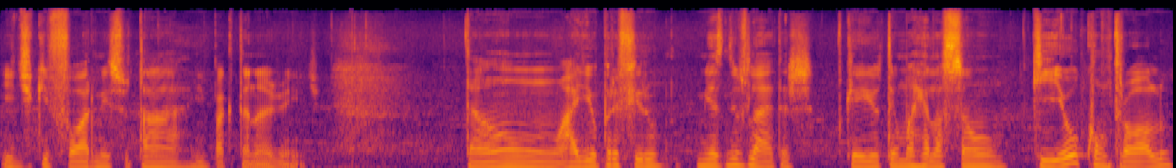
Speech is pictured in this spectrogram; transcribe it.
E de que forma isso está impactando a gente. Então, aí eu prefiro minhas newsletters, porque aí eu tenho uma relação que eu controlo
